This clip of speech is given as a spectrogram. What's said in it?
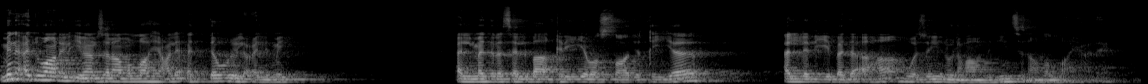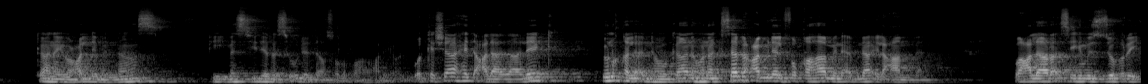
من أدوار الإمام سلام الله عليه الدور العلمي. المدرسة الباقرية والصادقية الذي بدأها هو زين العابدين سلام الله عليه. كان يعلم الناس في مسجد رسول الله صلى الله عليه وسلم. وكشاهد على ذلك ينقل أنه كان هناك سبعة من الفقهاء من أبناء العامة وعلى رأسهم الزهري.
